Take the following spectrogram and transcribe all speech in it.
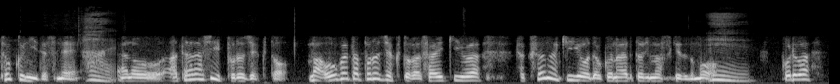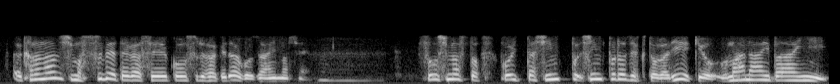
特にですね、はい、あの新しいプロジェクト、まあ、大型プロジェクトが最近はたくさんの企業で行われておりますけれども、えー、これは必ずしもすべてが成功するわけではございません。ん。そうしますと、こういった新プ新プロジェクトが利益を生まない場合に、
